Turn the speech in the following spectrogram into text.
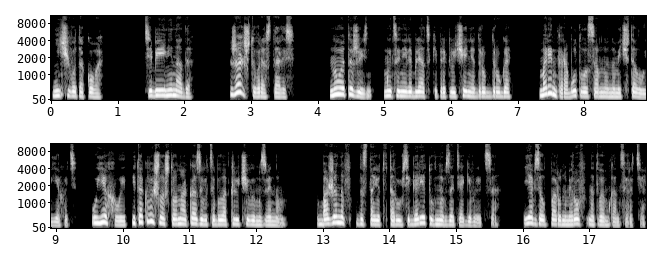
ничего такого. Тебе и не надо. Жаль, что вы расстались. Ну, это жизнь. Мы ценили блядские приключения друг друга. Маринка работала со мной, но мечтала уехать. Уехала, и так вышло, что она, оказывается, была ключевым звеном. Баженов достает вторую сигарету, вновь затягивается. Я взял пару номеров на твоем концерте.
